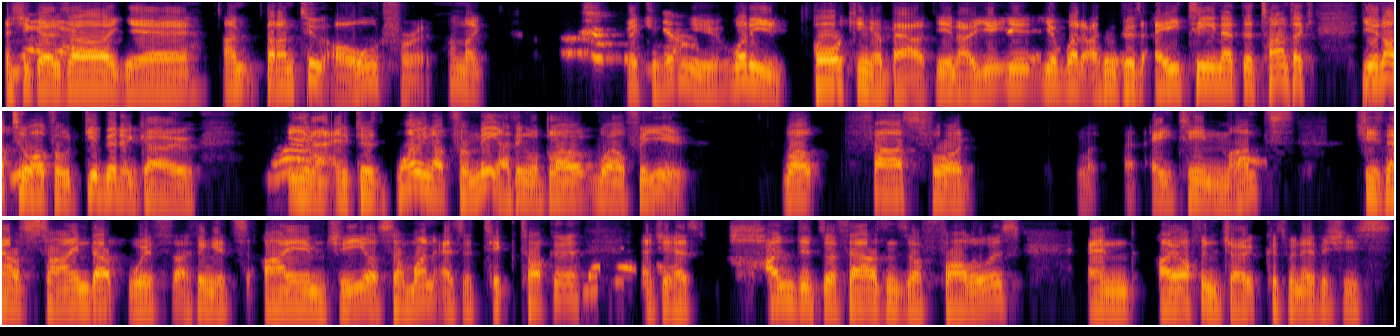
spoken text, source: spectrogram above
and she yeah, goes, yeah. "Oh yeah, I'm, but I'm too old for it." I'm like, Rachel, no. what are you? What are you talking about? You know, you you you what? I think it was 18 at the time. Like, you're not too old for. Give it a go. Yeah. You know, and because blowing up for me, I think will blow up well for you. Well, fast forward 18 months she's now signed up with I think it's IMG or someone as a TikToker, yeah. and she has hundreds of thousands of followers. And I often joke because whenever she's,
